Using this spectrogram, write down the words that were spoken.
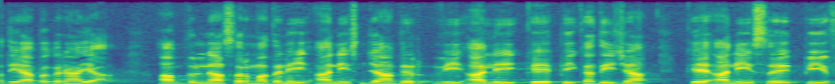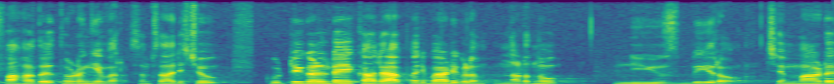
അധ്യാപകരായ Abdul Nasar Madani Anees Jabir V Ali K P Khadeeja K Anees P Fahad തുടങ്ങിയവർ സംസാരിച്ചു. കുട്ടികളുടെ കലാപരിപാടികളും നടന്നു. News bureau Chemmad.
